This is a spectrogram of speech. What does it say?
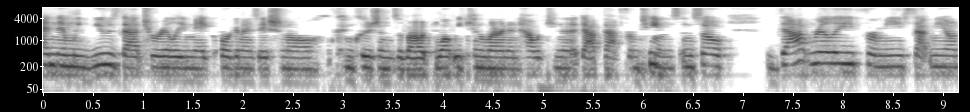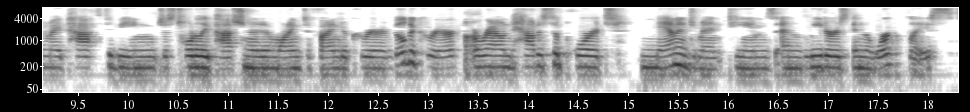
And then we use that to really make organizational conclusions about what we can learn and how we can adapt that from teams. And so that really for me set me on my path to being just totally passionate and wanting to find a career and build a career around how to support management teams and leaders in the workplace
